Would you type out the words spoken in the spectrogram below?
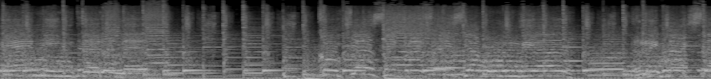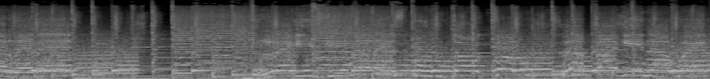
en internet. Confianza y presencia mundial, RIMAX RD. regisjiménez.com, la página web.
